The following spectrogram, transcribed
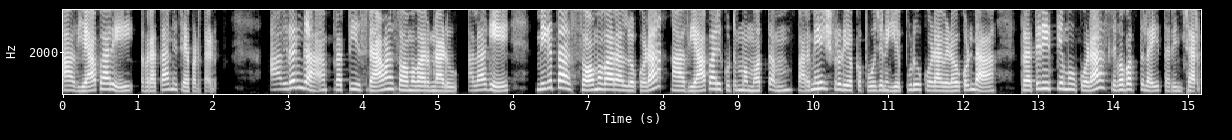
ఆ వ్యాపారి వ్రతాన్ని చేపడతాడు. ఆ విధంగా ప్రతి శ్రావణ సోమవారం నాడు అలాగే మిగతా సోమవారాల్లో కూడా ఆ వ్యాపారి కుటుంబం మొత్తం పరమేశ్వరుడి యొక్క పూజను ఎప్పుడూ కూడా విడవకుండా ప్రతినిత్యము కూడా శివభక్తులై తరించారు.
